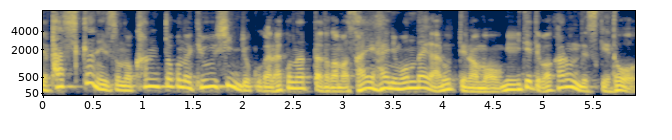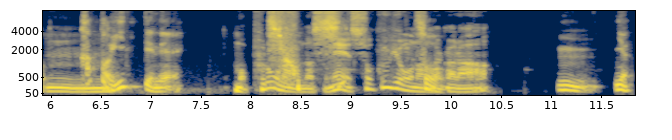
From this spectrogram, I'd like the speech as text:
いや、確かにその監督の求心力がなくなったとか、まあ采配に問題があるっていうのはもう見ててわかるんですけど、うんかといってね、まあ、プロなんだしね、職業なんだから。うん。いや、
